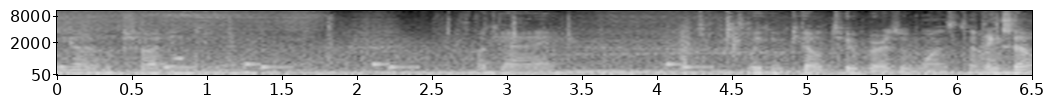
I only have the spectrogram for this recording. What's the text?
you got a hook shot into them. Okay. We can kill two birds with one stone. Think so?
